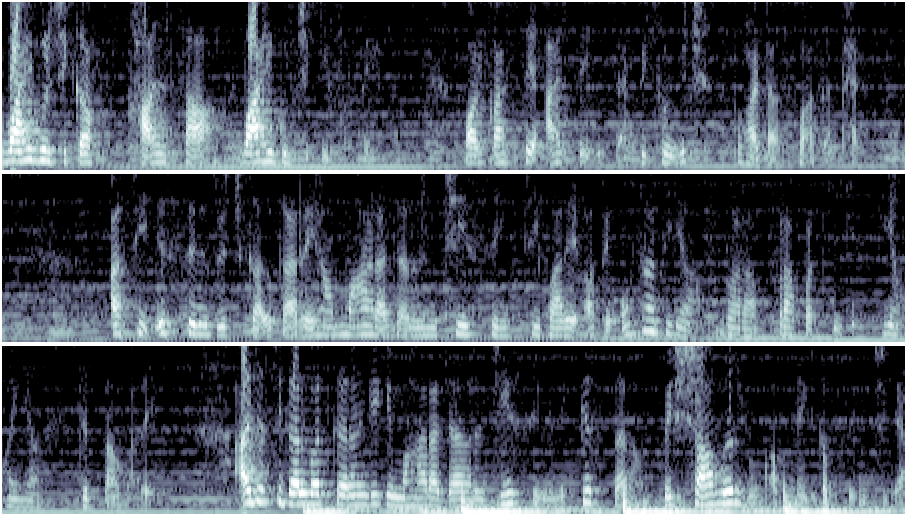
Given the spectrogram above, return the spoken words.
ਵਾਹਿਗੁਰੂ ਜੀ ਕਾ ਖਾਲਸਾ, ਵਾਹਿਗੁਰੂ ਜੀ ਕੀ ਫਤਿਹ। ਪੋਡਕਾਸਟ ਦੇ ਅੱਜ ਦੇ ਇਸ ਐਪੀਸੋਡ ਵਿੱਚ ਤੁਹਾਡਾ ਸਵਾਗਤ ਹੈ। ਅਸੀਂ ਇਸ ਸੀਰੀਜ਼ ਵਿੱਚ ਗੱਲ ਕਰ ਰਹੇ ਹਾਂ ਮਹਾਰਾਜਾ ਰਣਜੀਤ ਸਿੰਘ ਜੀ ਬਾਰੇ ਅਤੇ ਉਹਨਾਂ ਦੀਆਂ ਦੁਆਰਾ ਪ੍ਰਾਪਤ ਕੀਤੀਆਂ ਹੋਈਆਂ ਜਿੱਤਾਂ ਬਾਰੇ। ਅੱਜ ਅਸੀਂ ਗੱਲਬਾਤ ਕਰਾਂਗੇ ਕਿ ਮਹਾਰਾਜਾ ਰਣਜੀਤ ਸਿੰਘ ਨੇ ਕਿਸ ਤਰ੍ਹਾਂ ਪੇਸ਼ਾਵਰ ਨੂੰ ਆਪਣੇ ਕਬਜ਼ੇ ਵਿੱਚ ਲਿਆ।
